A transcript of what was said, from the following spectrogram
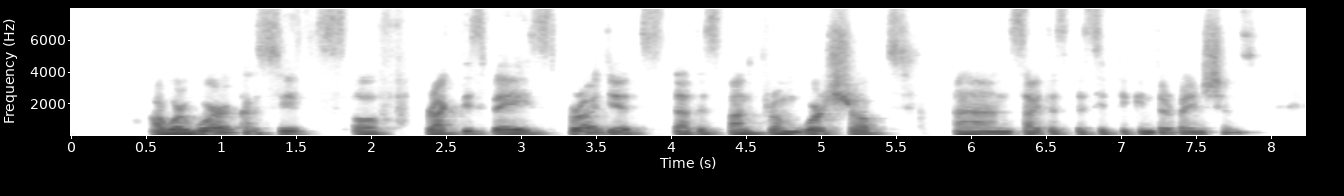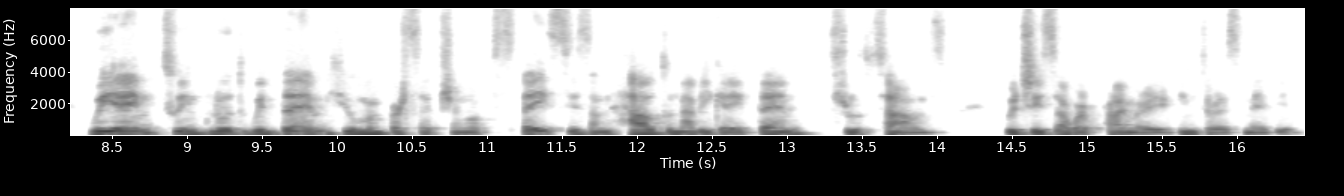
Our work consists of practice-based projects that span from workshops and site-specific interventions. We aim to include with them human perception of spaces and how to navigate them through sounds, which is our primary interest medium.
